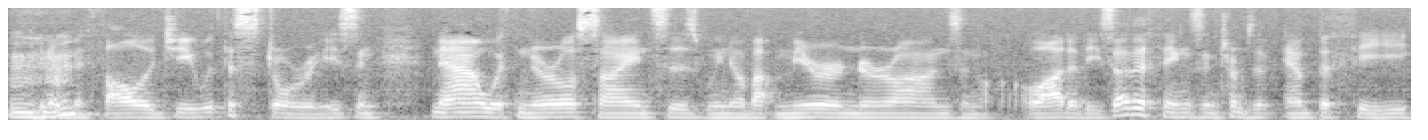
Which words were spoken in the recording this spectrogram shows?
You know, mythology with the stories, and now with neurosciences, we know about mirror neurons and a lot of these other things in terms of empathy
